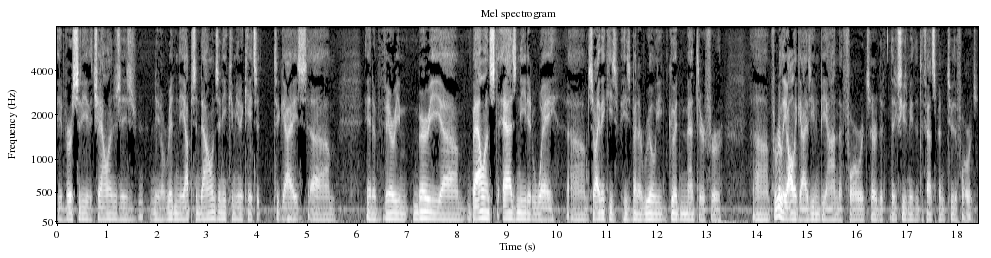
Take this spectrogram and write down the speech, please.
the adversity, the challenge. He's you know ridden the ups and downs, and he communicates it to guys um, in a very very um, balanced, as needed way. Um, so I think he's he's been a really good mentor for. Uh, for really all the guys, even beyond the forwards, or the, the, excuse me, the defensemen to the forwards.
